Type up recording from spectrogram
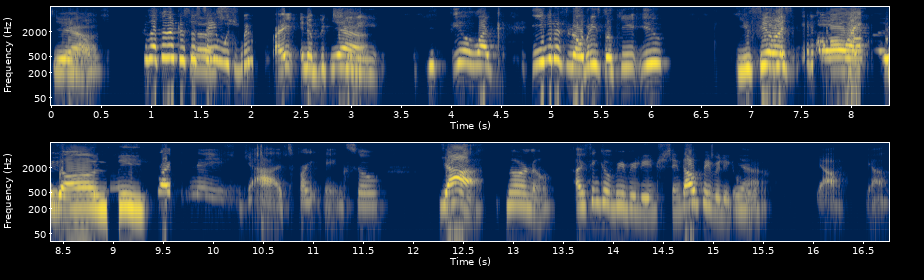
Yeah. Because I feel like it's the same with women, right? In a bikini, Yeah. you feel like even if nobody's looking at you, You feel like all frightening. eyes on me. frightening. Yeah, it's frightening. So, yeah, no, no, no. I think it would be really interesting. That would be really cool. Yeah. Yeah, yeah.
